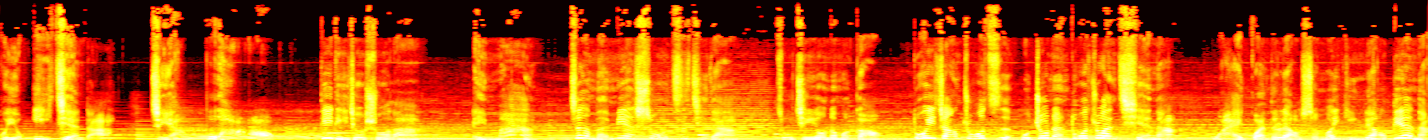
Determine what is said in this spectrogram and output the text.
会有意见的，这样不好。”弟弟就说啦：“哎妈，这个门面是我自己的，租金又那么高。”多一张桌子，我就能多赚钱呐！我还管得了什么饮料店呐？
